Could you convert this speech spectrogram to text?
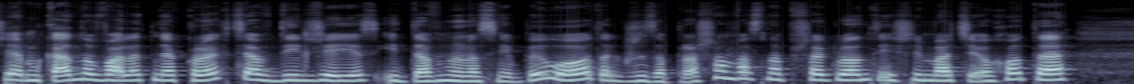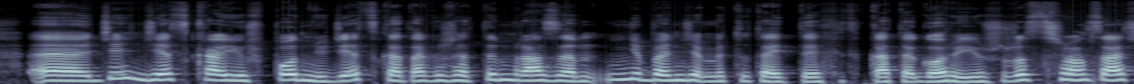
Siemka, nowa letnia kolekcja w Dilzie jest i dawno nas nie było, także zapraszam Was na przegląd, jeśli macie ochotę. E, Dzień Dziecka już po Dniu Dziecka, także tym razem nie będziemy tutaj tych kategorii już roztrząsać.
